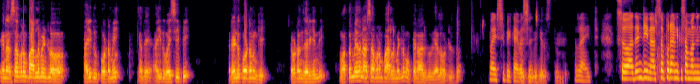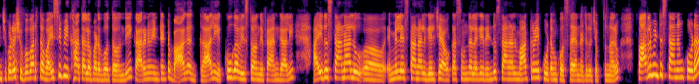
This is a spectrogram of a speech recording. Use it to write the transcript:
ఇక నరసాపురం పార్లమెంట్లో ఐదు కూటమి అదే ఐదు వైసీపీ రెండు కూటమికి ఇవ్వడం జరిగింది. మొత్తం మీద నరసాపురం పార్లమెంట్లో ముప్పై నాలుగు వేల ఓట్లతో వైసీపీ కైవసం గెలుస్తుంది. రైట్. సో అదండి నర్సాపురానికి సంబంధించి కూడా శుభవార్త వైసీపీ ఖాతాలో పడబోతోంది. కారణం ఏంటంటే బాగా గాలి ఎక్కువగా వీస్తోంది ఫ్యాన్ గాలి. ఐదు స్థానాలు ఎమ్మెల్యే స్థానాలు గెలిచే అవకాశం ఉంది. అలాగే రెండు స్థానాలు మాత్రమే కూటమికి వస్తాయి అన్నట్టుగా చెప్తున్నారు. పార్లమెంటు స్థానం కూడా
